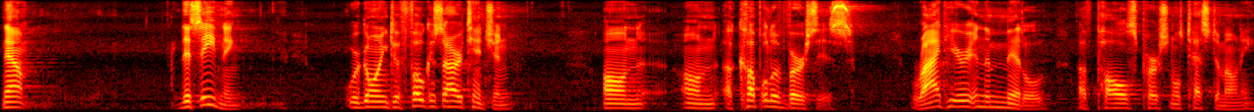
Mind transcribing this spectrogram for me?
Now, this evening, we're going to focus our attention on, on a couple of verses right here in the middle of Paul's personal testimony.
